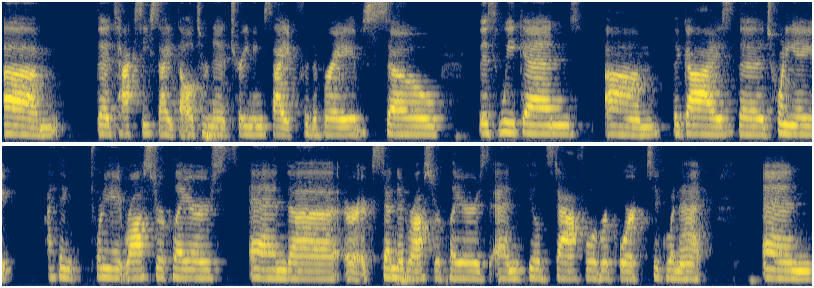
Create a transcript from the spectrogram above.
um, the taxi site, the alternate training site for the Braves. So this weekend, um, the guys, the 28, I think 28 roster players and uh, or extended roster players and field staff will report to Gwinnett and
